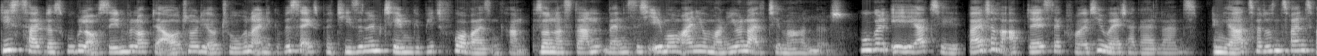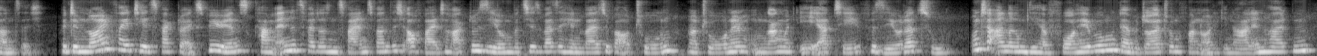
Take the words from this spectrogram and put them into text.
Dies zeigt, dass Google auch sehen will, ob der Autor, die Autorin eine gewisse Expertise in dem Themengebiet vorweisen kann, besonders dann, wenn es sich eben um ein Your Money Your Life Thema handelt. Google EEAT. Weitere Updates der Quality Rater Guidelines im Jahr 2022. Mit dem neuen Qualitätsfaktor Experience kamen Ende 2022 auch weitere Aktualisierungen bzw. Hinweise über Autoren und Autorinnen im Umgang mit ERT für SEO dazu. Unter anderem die Hervorhebung der Bedeutung von Originalinhalten,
